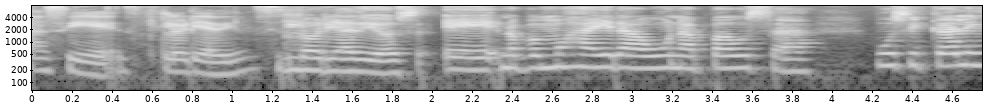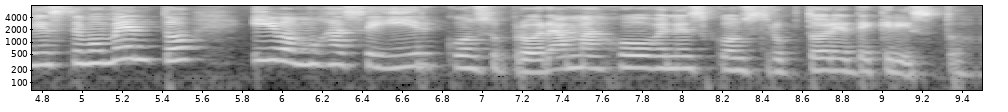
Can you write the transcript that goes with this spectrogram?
Así es, gloria a Dios. Gloria a Dios. Eh, nos vamos a ir a una pausa musical en este momento y vamos a seguir con su programa Jóvenes Constructores de Cristo.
